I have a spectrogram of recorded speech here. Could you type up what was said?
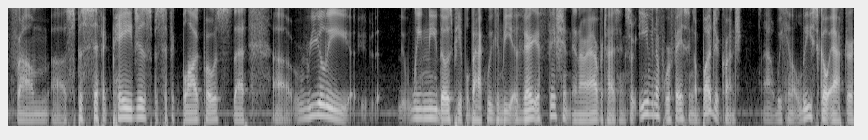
from uh, specific pages, specific blog posts that uh, really we need those people back. We can be very efficient in our advertising. So even if we're facing a budget crunch, uh, we can at least go after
